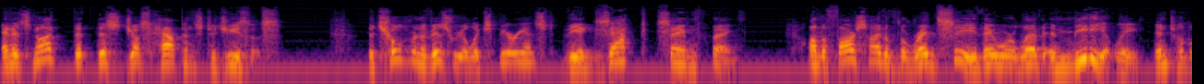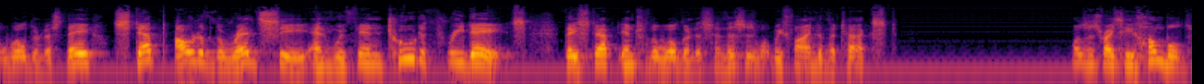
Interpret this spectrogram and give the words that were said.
And it's not that this just happens to Jesus. The children of Israel experienced the exact same thing. On the far side of the Red Sea, they were led immediately into the wilderness. They stepped out of the Red Sea, and within two to three days, they stepped into the wilderness. And this is what we find in the text. Moses writes, He humbled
